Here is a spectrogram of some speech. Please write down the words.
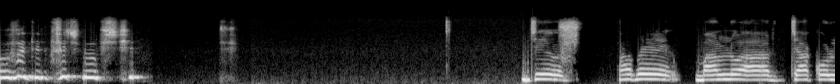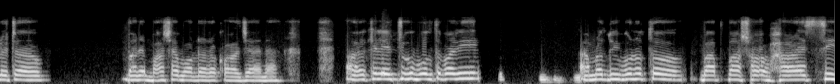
আমাদের তো সব। যে ভাবে মারলো আর যা করল এটা মানে ভাষা বর্ণনা করা যায় না। আমি খালি একটুকু বলতে পারি আমরা দুই বোন তো বাপ মা সব হারাইছি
